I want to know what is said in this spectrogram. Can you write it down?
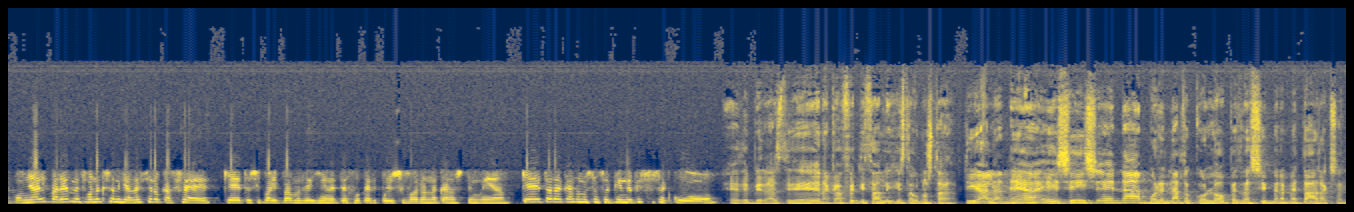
από μια άλλη παρέα με φώναξαν για δεύτερο καφέ. Και τους είπα λυπάμαι, δεν γίνεται. Έχω κάτι πολύ σοβαρό να κάνω στη μία. Και τώρα κάθομαι στο αυτοκίνητο και σας ακούω. Ε, δεν πειράζει. τι, ε, Ένα καφέ τι θα έλεγες στα γνωστά. Τι άλλα νέα, εσείς, ε, να μωρέ, να το κολόπεδα σήμερα με τάραξαν.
